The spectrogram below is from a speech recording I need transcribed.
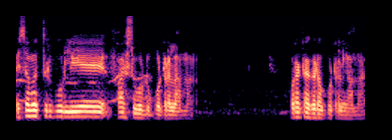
பேசாமல் திருப்பூர்லேயே ஃபாஸ்ட் ஃபுட்டு போட்டுடலாமா பரோட்டா கடை போட்டுடலாமா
